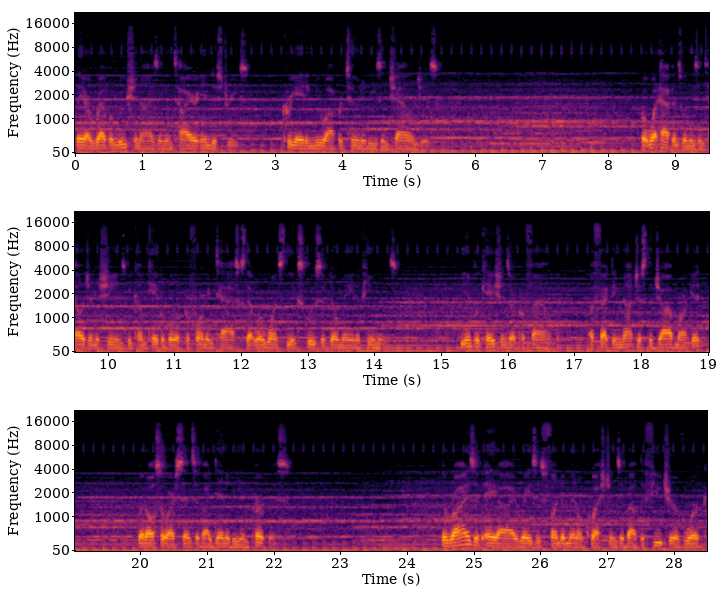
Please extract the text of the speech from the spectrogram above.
they are revolutionizing entire industries, creating new opportunities and challenges. But what happens when these intelligent machines become capable of performing tasks that were once the exclusive domain of humans? The implications are profound, affecting not just the job market, but also our sense of identity and purpose. The rise of AI raises fundamental questions about the future of work,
